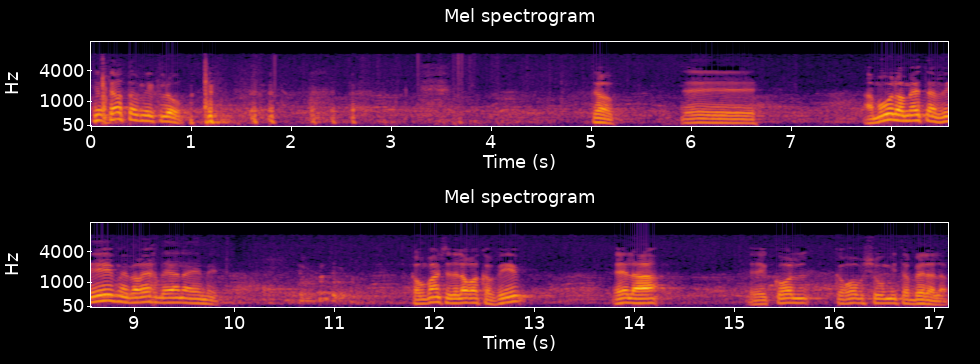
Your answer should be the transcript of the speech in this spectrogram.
יותר טוב מכלום. טוב, אה, אמרו לו מת אביו, מברך דיין האמת. כמובן שזה לא רק אביו, אלא אה, כל קרוב שהוא מתאבל עליו.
